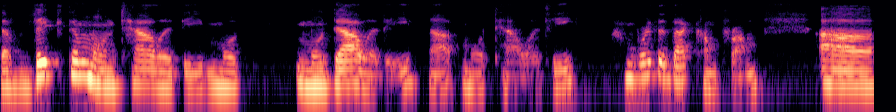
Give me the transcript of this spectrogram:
the victim mentality, mo modality, not mortality. Where did that come from? Uh,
